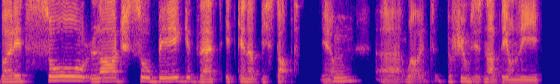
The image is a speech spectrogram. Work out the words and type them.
but it's so large so big that it cannot be stopped you know mm. uh, well it, perfumes is not the only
